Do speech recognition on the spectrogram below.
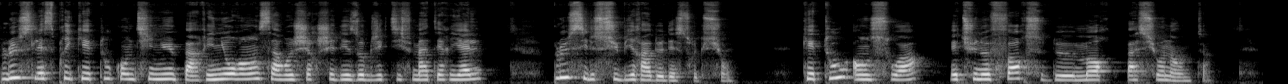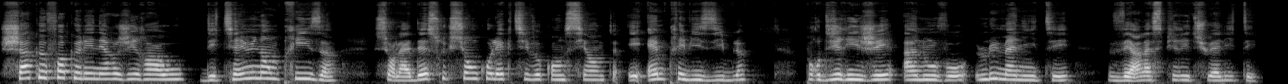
Plus l'esprit Ketu continue par ignorance à rechercher des objectifs matériels, plus il subira de destruction. Ketu en soi est une force de mort passionnante. Chaque fois que l'énergie Raoult détient une emprise sur la destruction collective consciente et imprévisible pour diriger à nouveau l'humanité vers la spiritualité.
